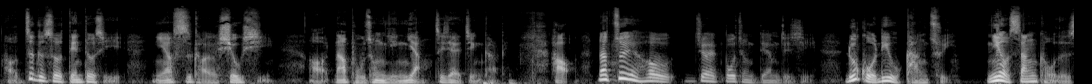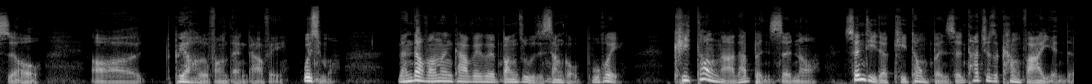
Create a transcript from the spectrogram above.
好，这个时候点都是你要思考要休息，好，然后补充营养，这才是健康的。好，那最后就要补充点就是，如果你有抗脆，你有伤口的时候，啊、呃，不要喝防弹咖啡。为什么？难道防弹咖啡会帮助你的伤口？不会。ketone 啊，它本身哦，身体的 ketone 本身它就是抗发炎的。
